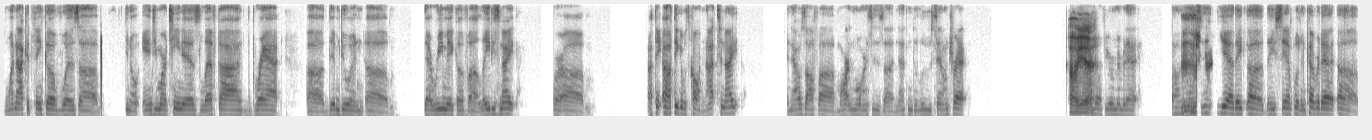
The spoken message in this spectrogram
one I could think of was uh, you know, Angie Martinez, Left Eye, Da Brat, uh them doing um that remake of uh Ladies Night or um I think I think it was called Not Tonight. And that was off uh Martin Lawrence's uh Nothing to Lose soundtrack. Oh I yeah. don't know if you remember that. Oh Mm, yes, yeah, they uh they sampled and covered that. Uh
